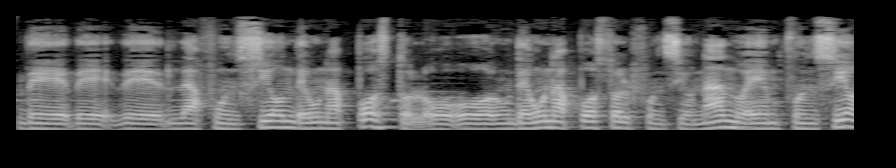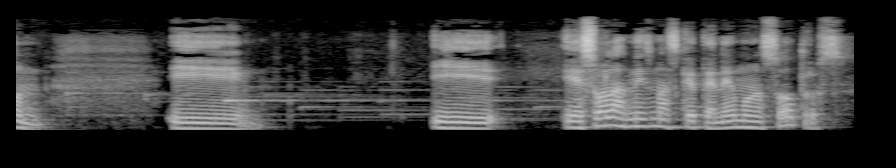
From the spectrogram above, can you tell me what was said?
de, la función de un apóstol o, de un apóstol funcionando en función. Y, y son las mismas que tenemos nosotros.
